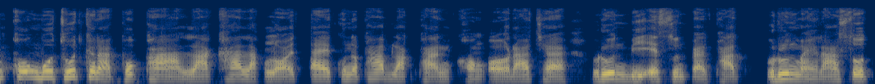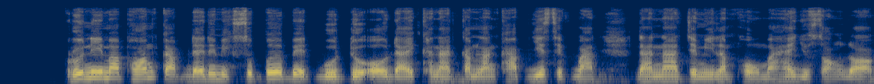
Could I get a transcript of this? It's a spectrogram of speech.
ำโพงบลูทูธขนาดพกพาราคาหลักร้อยแต่คุณภาพหลักพันของ Aura Share รุ่น BS08 Plus รุ่นใหม่ล่าสุด รุ่นนี้มาพร้อมกับ Dynamic Super Bass Boost Duo Dive ขนาดกำลังขับ 20 วัตต์ ด้านหน้าจะมีลำโพงมาให้อยู่ 2 ดอก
